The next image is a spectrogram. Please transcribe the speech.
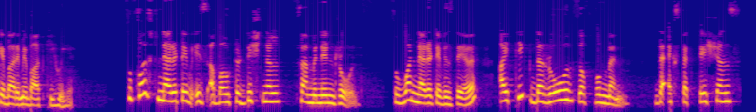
کے بارے میں بات کی ہوئی ہے so first narrative is about traditional feminine role so one narrative is there I think the roles of women the expectations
